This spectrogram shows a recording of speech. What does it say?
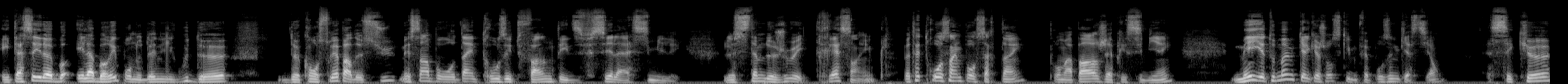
est assez élaboré pour nous donner le goût de, de construire par-dessus, mais sans pour autant être trop étouffante et difficile à assimiler. Le système de jeu est très simple, peut-être trop simple pour certains, pour ma part, j'apprécie bien. Mais il y a tout de même quelque chose qui me fait poser une question. C'est que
